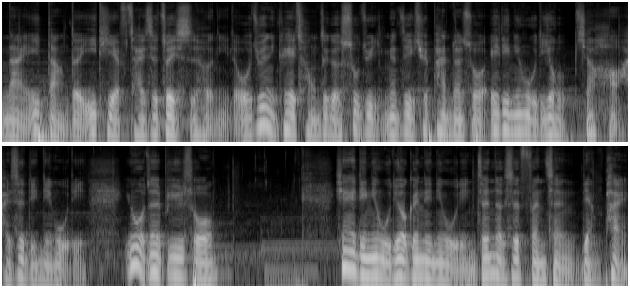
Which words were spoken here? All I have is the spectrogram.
哪一档的 ETF 才是最适合你的？我觉得你可以从这个数据里面自己去判断说，诶，零零五零有比较好，还是零零五零？因为我真的必须说。现在零零五六跟零零五零真的是分成两派，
